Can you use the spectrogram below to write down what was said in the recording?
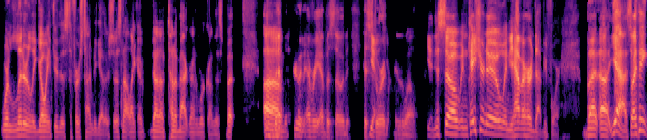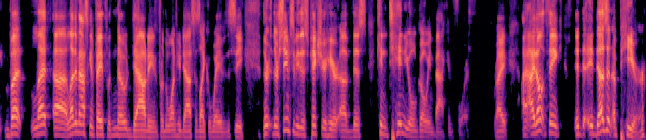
we're literally going through this the first time together. So it's not like I've done a ton of background work on this, but um, true in every episode historically yes. as well. Yeah, just so in case you're new and you haven't heard that before. But uh, yeah, so I think, but let uh, let him ask in faith with no doubting. For the one who doubts is like a wave of the sea. There, there seems to be this picture here of this continual going back and forth, right? I, I don't think it it doesn't appear.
